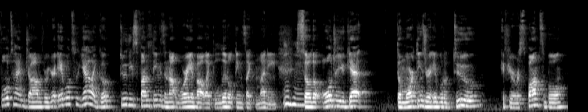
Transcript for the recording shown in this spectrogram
full-time jobs where you're able to, yeah, like go do these fun things and not worry about like little things like money. Mm-hmm. So the older you get, the more things you're able to do if you're responsible.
